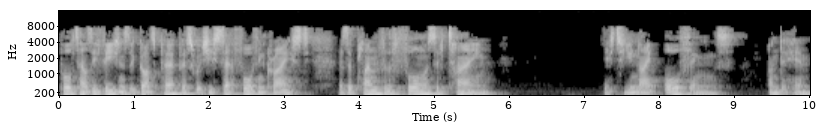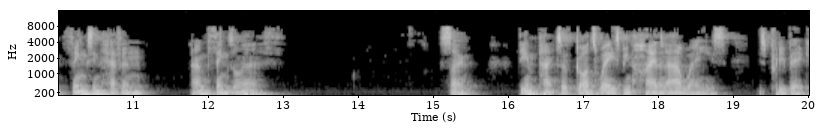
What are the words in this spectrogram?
Paul tells Ephesians that God's purpose, which he set forth in Christ as a plan for the fullness of time, is to unite all things under him, things in heaven and things on earth. So, the impact of God's ways being higher than our ways is pretty big.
